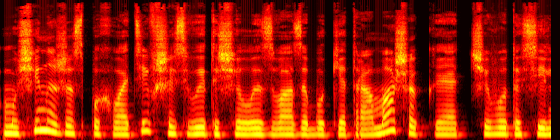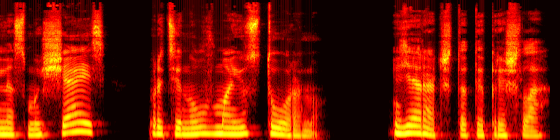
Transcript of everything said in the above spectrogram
Мужчина же, спохватившись, вытащил из вазы букет ромашек и, от чего-то сильно смущаясь, протянул в мою сторону. «Я рад, что ты пришла».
